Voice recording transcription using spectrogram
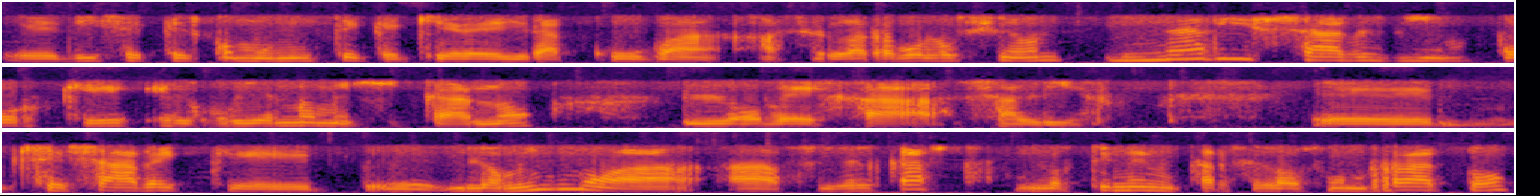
eh, dice que es comunista y que quiere ir a Cuba a hacer la revolución. Nadie sabe bien por qué el gobierno mexicano lo deja salir. Eh, se sabe que eh, lo mismo a, Fidel Castro, los tienen encarcelados un rato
